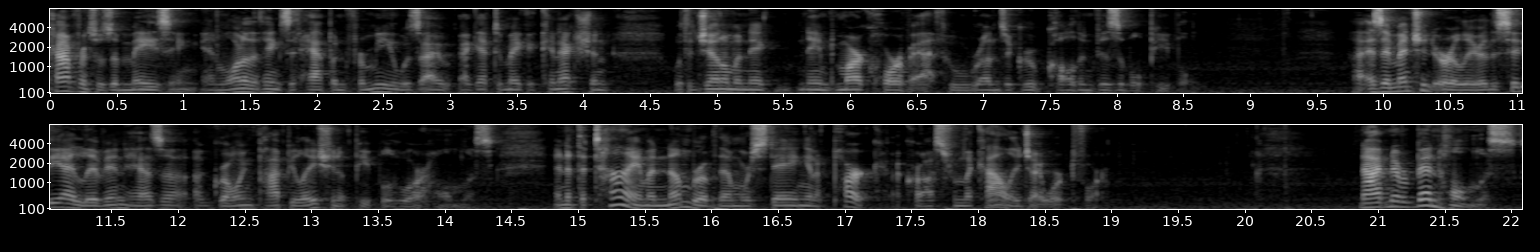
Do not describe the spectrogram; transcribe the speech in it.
Conference was amazing, and one of the things that happened for me was I, I got to make a connection with a gentleman na- named Mark Horvath, who runs a group called Invisible People. Uh, as I mentioned earlier, the city I live in has a, a growing population of people who are homeless, and at the time, a number of them were staying in a park across from the college I worked for. Now, I've never been homeless,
